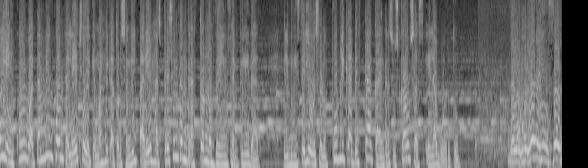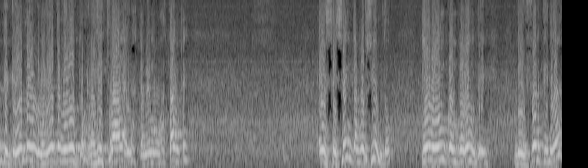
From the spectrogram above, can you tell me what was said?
Hoy en Cuba también cuenta el hecho de que más de 14.000 parejas presentan trastornos de infertilidad. El Ministerio de Salud Pública destaca entre sus causas el aborto. De las mujeres infértiles que yo tengo en este minuto registradas, y las tenemos bastante, el 60% tiene un componente de infertilidad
